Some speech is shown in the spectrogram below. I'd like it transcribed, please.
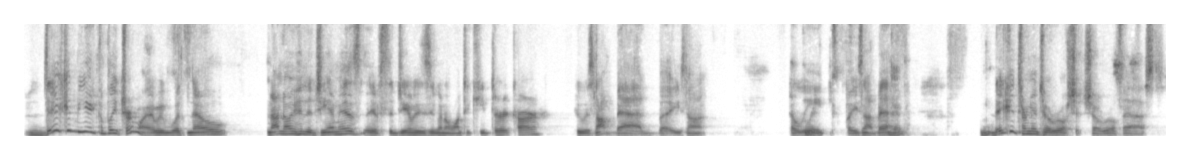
they could be in complete turmoil. I mean, with no, not knowing who the GM is, if the GM is going to want to keep Derek Carr, who is not bad, but he's not elite, Great. but he's not bad. They could turn into a real shit show real fast.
